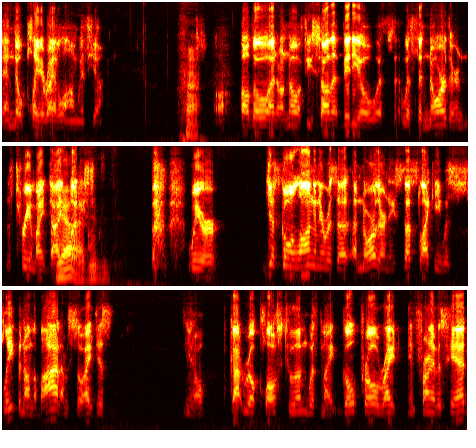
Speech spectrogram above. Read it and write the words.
and they'll play right along with you Huh. although i don't know if you saw that video with with the northern the three of my dive yeah, buddies dude. we were just going along and there was a, a northern he's just like he was sleeping on the bottom so i just you know got real close to him with my gopro right in front of his head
